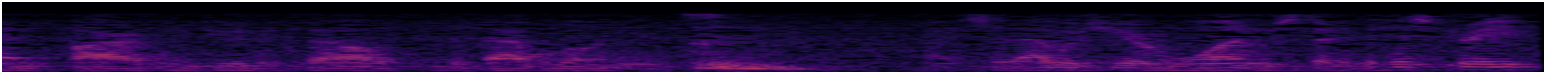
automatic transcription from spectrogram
Empire, when Judah fell to the Babylonians. right, so that was year one. We studied the history.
